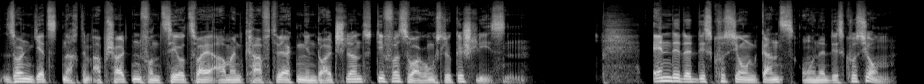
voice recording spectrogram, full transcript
sollen jetzt nach dem Abschalten von CO2-armen Kraftwerken in Deutschland die Versorgungslücke schließen. Ende der Diskussion ganz ohne Diskussion.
